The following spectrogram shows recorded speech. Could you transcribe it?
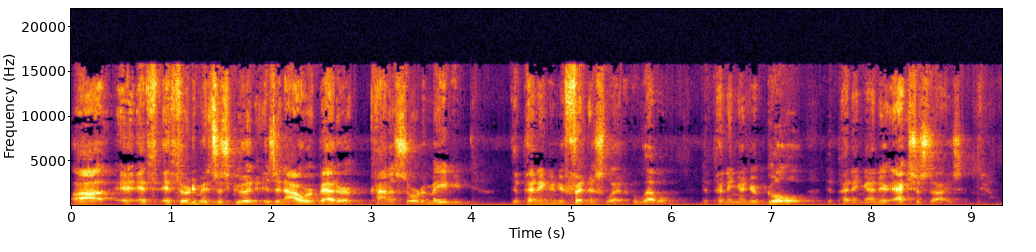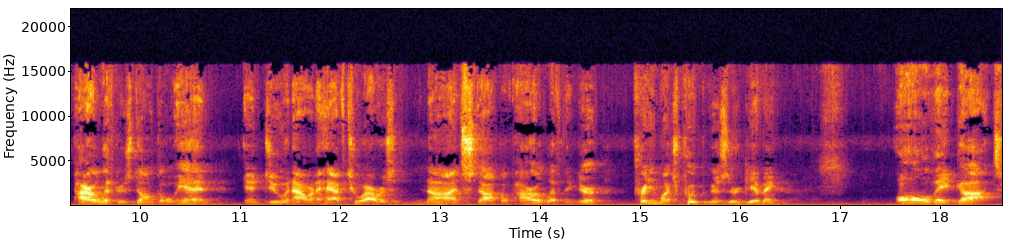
uh, if, if 30 minutes is good, is an hour better? Kind of, sort of, maybe, depending on your fitness level depending on your goal, depending on your exercise. Powerlifters don't go in and do an hour and a half, two hours non-stop of powerlifting. They're pretty much poop because they're giving all they got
